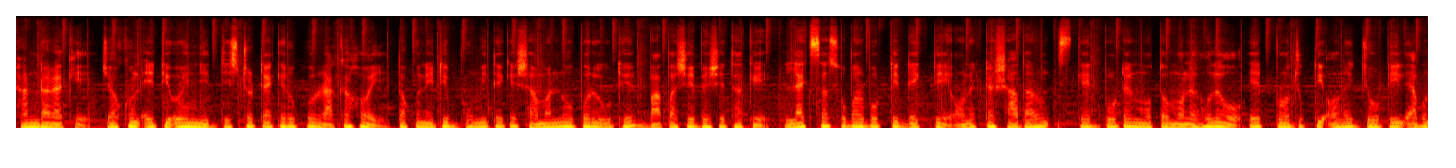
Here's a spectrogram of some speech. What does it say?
ঠান্ডা রাখে। যখন এটি ওই নির্দিষ্ট ট্র্যাকের উপর রাখা হয়, তখন এটি ভূমি থেকে সামান্য উপরে উঠে বাতাসে ভেসে থাকে। লেক্সাস ওভারবোর্ডটি দেখতে অনেকটা সাধারণ স্কেটবোর্ডের মতো মনে হলেও এর প্রযুক্তি অনেক জটিল এবং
